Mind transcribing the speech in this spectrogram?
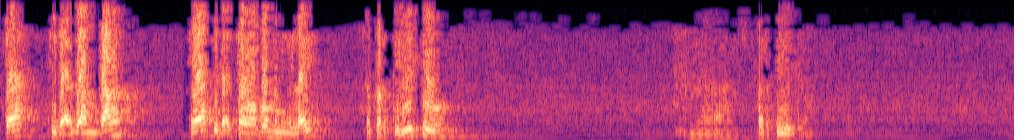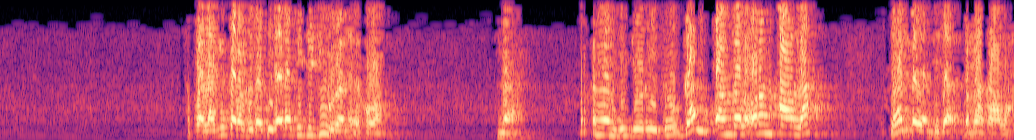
ya tidak gampang ya tidak coba menilai seperti itu. Nah, seperti itu. Apalagi kalau sudah tidak ada kejujuran ya kawan. Nah, yang jujur itu gampang kalau orang salah. Siapa yang tidak pernah salah?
